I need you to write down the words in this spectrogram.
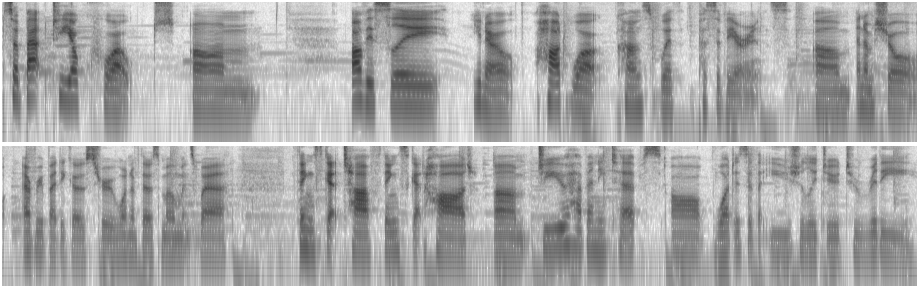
so back to your quote. Um, obviously, you know, hard work comes with perseverance, um, and I'm sure everybody goes through one of those moments where things get tough, things get hard. Um, do you have any tips, or what is it that you usually do to really,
